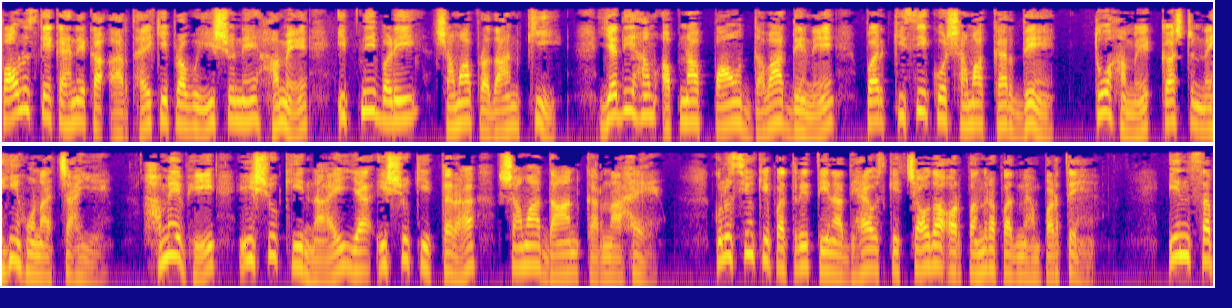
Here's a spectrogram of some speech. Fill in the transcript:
पौलुस के कहने का अर्थ है कि प्रभु यीशु ने हमें इतनी बड़ी क्षमा प्रदान की। यदि हम अपना पाँव दबा देने पर किसी को क्षमा कर दें तो हमें कष्ट नहीं होना चाहिए। हमें भी यीशु की नाई या यीशु की तरह दान करना है। कुलुसियों की पत्री तीन अध्याय उसके चौदह और पंद्रह पद में हम पढ़ते हैं। इन सब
